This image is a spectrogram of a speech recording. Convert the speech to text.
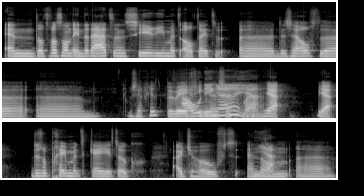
En dat was dan inderdaad een serie met altijd uh, dezelfde... Uh, hoe zeg je het? Bewegingen, Houdingen, zeg maar. ja. ja. Ja, Dus op een gegeven moment ken je het ook uit je hoofd. En dan... Ja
